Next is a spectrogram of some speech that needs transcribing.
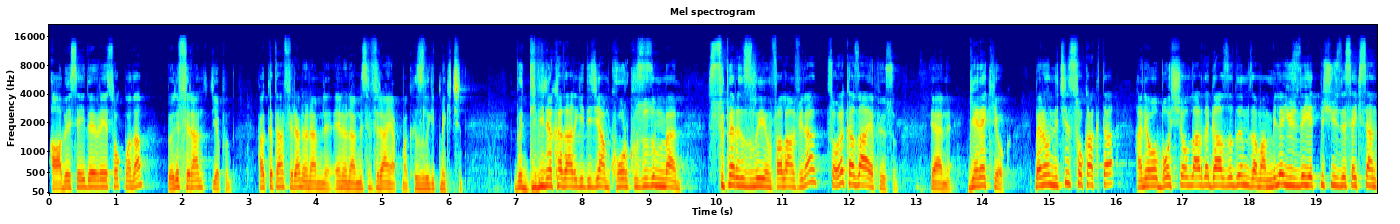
ABS'yi devreye sokmadan böyle fren yapın. Hakikaten fren önemli. En önemlisi fren yapmak hızlı gitmek için. Böyle dibine kadar gideceğim, korkusuzum ben, süper hızlıyım falan filan. Sonra kaza yapıyorsun. Yani gerek yok. Ben onun için sokakta hani o boş yollarda gazladığım zaman bile %70, %80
